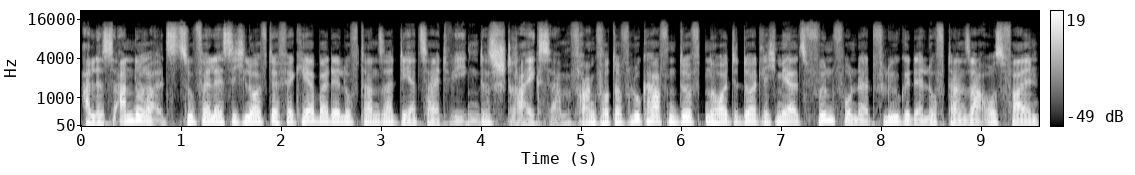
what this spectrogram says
Alles andere als zuverlässig läuft der Verkehr bei der Lufthansa derzeit wegen des Streiks. Am Frankfurter Flughafen dürften heute deutlich mehr als 500 Flüge der Lufthansa ausfallen.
